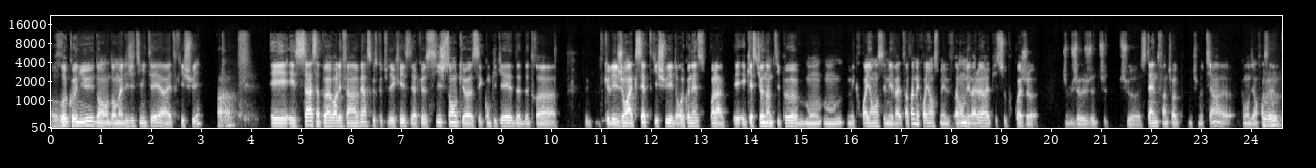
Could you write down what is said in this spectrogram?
reconnu dans, dans, ma légitimité à être qui je suis. Uh-huh. Et, et, ça, ça peut avoir l'effet inverse que ce que tu décris. C'est-à-dire que si je sens que c'est compliqué d'être que les gens acceptent qui je suis et de reconnaissent, voilà, et, questionnent un petit peu mon, mes croyances et mes valeurs, enfin pas mes croyances, mais vraiment mes valeurs et puis ce pourquoi je, je, je, je, stand, enfin tu vois, je me tiens, euh, comment on dit en français mmh.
